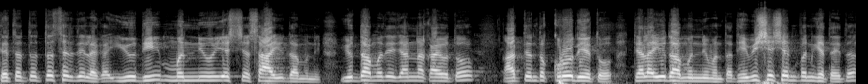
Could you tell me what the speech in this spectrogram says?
त्याचं तर तसं दिलं का? युधी मन्यू यश सहा युधामन्यू युद्धामध्ये ज्यांना काय होतं? अत्यंत क्रोध येतो त्याला युधामन्यू म्हणतात. हे विशेषण पण घेता येतं.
